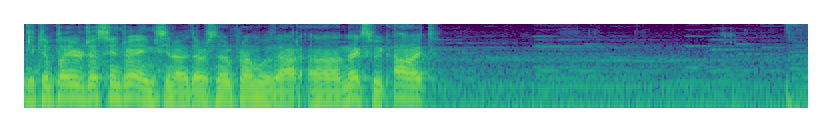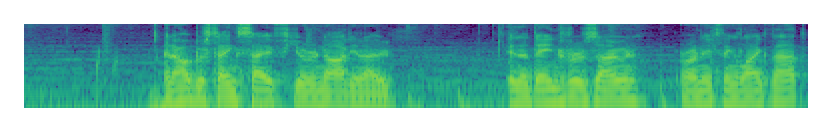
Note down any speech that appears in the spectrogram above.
You can play your Justin James, you know, there's no problem with that. Uh, next week, alright. And I hope you're staying safe, you're not, you know, in a danger zone or anything like that.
